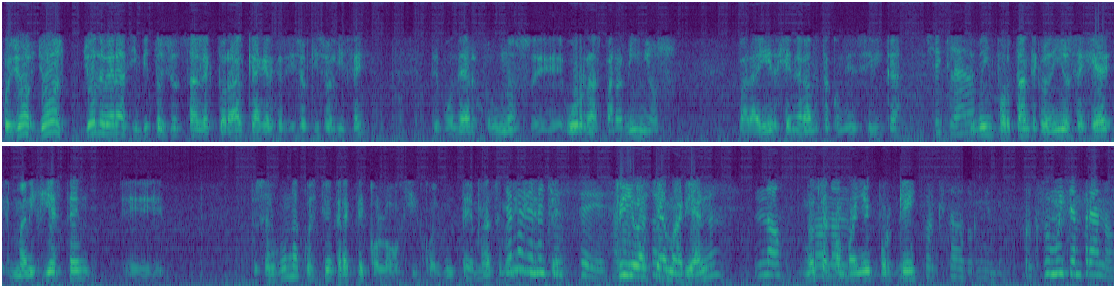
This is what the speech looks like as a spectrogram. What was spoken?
Pues yo, yo, yo de veras invito al Instituto Electoral que haga el ejercicio que hizo el IFE, de poner unos eh, urnas para niños, para ir generando esta conciencia cívica. Sí, claro. Es muy importante que los niños se manifiesten eh, pues alguna cuestión de carácter ecológico, algún tema. Se Ya lo habían hecho este... ¿Tú llevaste a Mariana? No. ¿No te acompañó y por qué? Porque estaba durmiendo. Porque fui muy temprano.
